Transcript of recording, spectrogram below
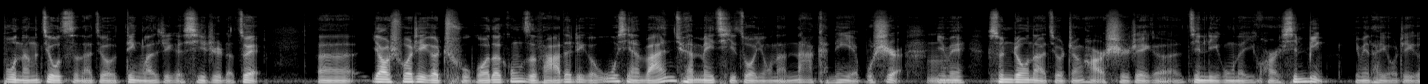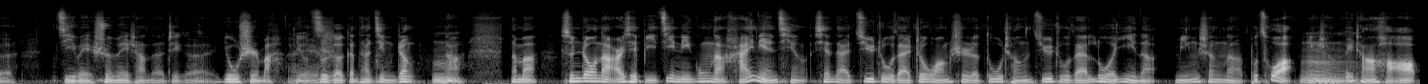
不能就此呢就定了这个西至的罪。呃，要说这个楚国的公子伐的这个诬陷完全没起作用呢，那肯定也不是，因为孙周呢就正好是这个晋厉公的一块心病，因为他有这个继位顺位上的这个优势嘛，有资格跟他竞争啊。那么孙周呢，而且比晋厉公呢还年轻，现在居住在周王室的都城，居住在洛邑呢，名声呢不错，名声非常好，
